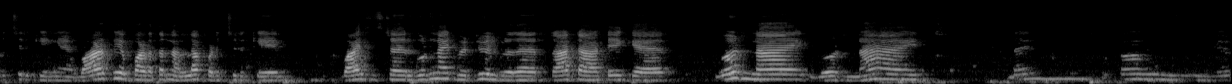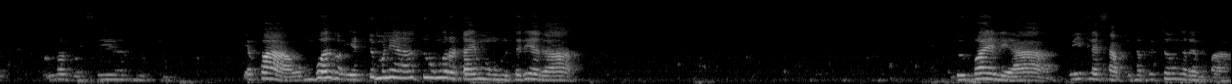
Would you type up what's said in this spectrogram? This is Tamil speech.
படிச்சிருக்கீங்க. வாழ்க்கை பாடத்தை நல்லா படிச்சிருக்கேன் bye sister good night Vetrivel brother tata take care good night good night ரொம்ப பிஸியாக எப்பா ஒம்பது மணி எட்டு மணி ஆனாலும் தூங்குற டைம் உங்களுக்கு தெரியாதா? துபாய்லையா? வீட்டில் சாப்பிட்டு சாப்பிட்டு தூங்குறேன்ப்பா.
